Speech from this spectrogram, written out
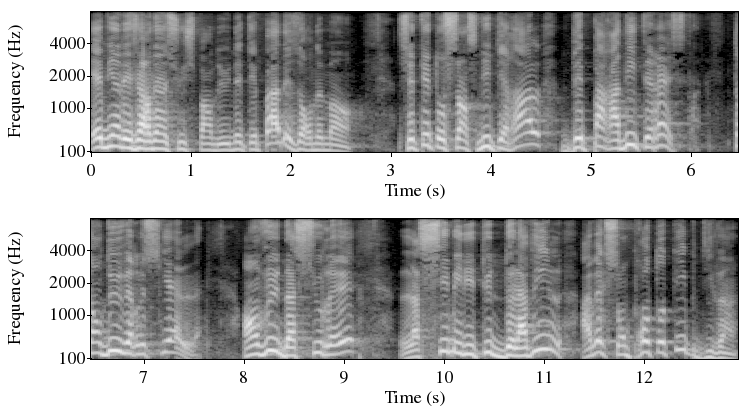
Eh bien, les jardins suspendus n'étaient pas des ornements. C'était au sens littéral des paradis terrestres, tendus vers le ciel, en vue d'assurer la similitude de la ville avec son prototype divin.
